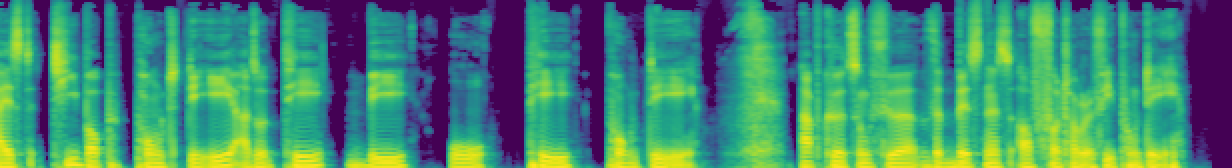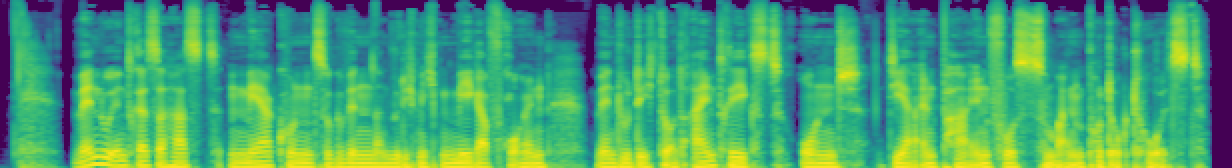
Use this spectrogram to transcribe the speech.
heißt tbob.de, also t-b-o-p.de. Abkürzung für thebusinessofphotography.de. Wenn du Interesse hast, mehr Kunden zu gewinnen, dann würde ich mich mega freuen, wenn du dich dort einträgst und dir ein paar Infos zu meinem Produkt holst.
